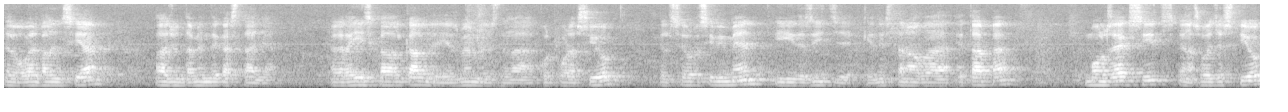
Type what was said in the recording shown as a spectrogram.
del govern valencià a l'Ajuntament de Castalla. Agraïsc a l'alcalde i als membres de la corporació el seu recibiment i desitge que en esta nova etapa molts èxits en la seva gestió,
